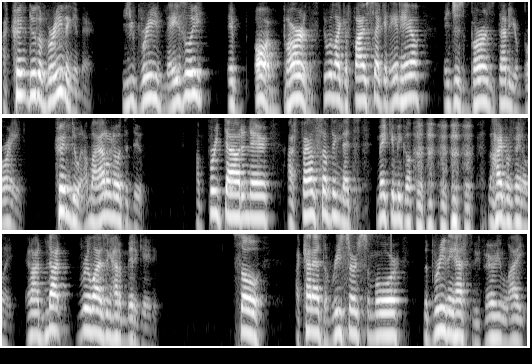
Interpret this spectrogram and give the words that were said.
I couldn't do the breathing in there. You breathe nasally, it oh it burns. Do it like a five second inhale, it just burns down to your brain. Couldn't do it. I'm like, I don't know what to do. I'm freaked out in there. I found something that's making me go hyperventilate, and I'm not realizing how to mitigate it. So I kind of had to research some more. The breathing has to be very light.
